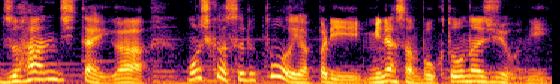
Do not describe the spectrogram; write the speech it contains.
図版自体が、もしかすると、やっぱり皆さん僕と同じように、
